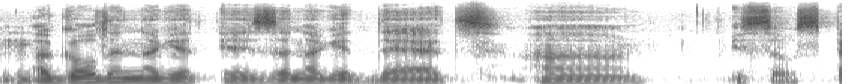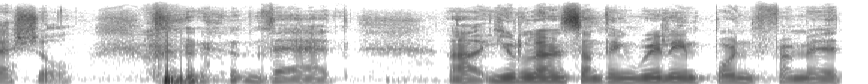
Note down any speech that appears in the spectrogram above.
Mm-hmm. A golden nugget is a nugget that uh, is so special that uh, you learn something really important from it.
